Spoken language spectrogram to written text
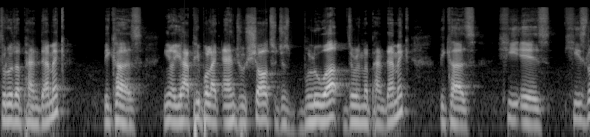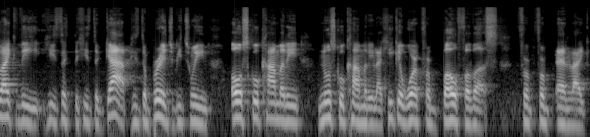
through the pandemic because you know you have people like Andrew Schulz who just blew up during the pandemic because he is he's like the he's the he's the gap he's the bridge between old school comedy new school comedy. Like he could work for both of us for for and like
